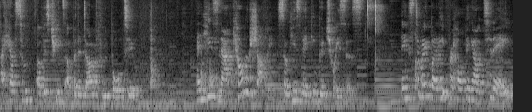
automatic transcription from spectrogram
I have some of his treats up in a dog food bowl too. And he's not counter shopping, so he's making good choices. Thanks to my buddy for helping out today.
